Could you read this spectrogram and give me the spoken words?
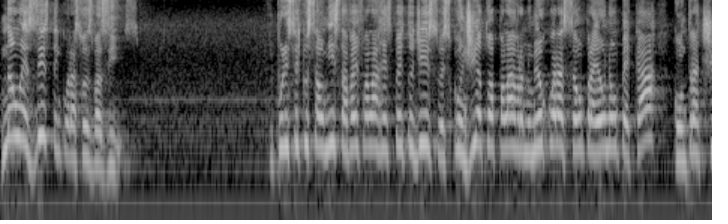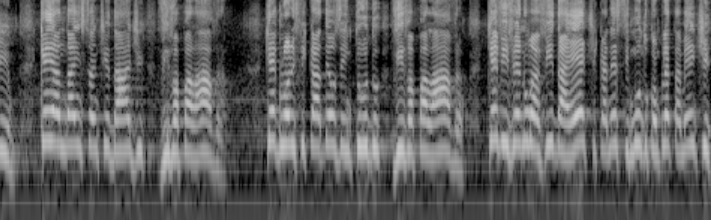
Não existem corações vazios. E por isso é que o salmista vai falar a respeito disso. Escondi a tua palavra no meu coração para eu não pecar contra ti. Quem andar em santidade, viva a palavra. Quer glorificar a Deus em tudo, viva a palavra. Quer viver numa vida ética nesse mundo completamente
